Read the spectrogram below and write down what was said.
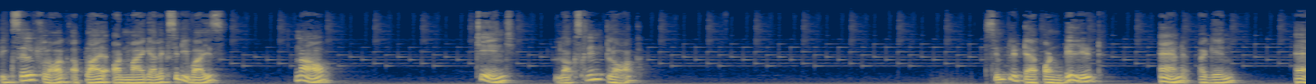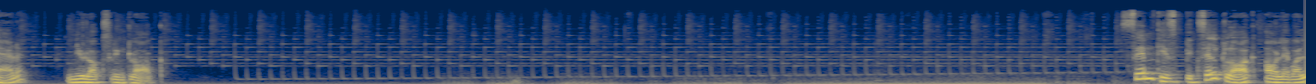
Pixel clock apply on my Galaxy device. Now change lock screen clock. Simply tap on delete and again add new lock screen clock. Same this pixel clock available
